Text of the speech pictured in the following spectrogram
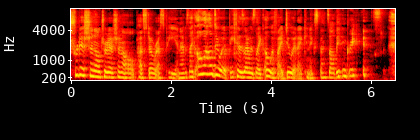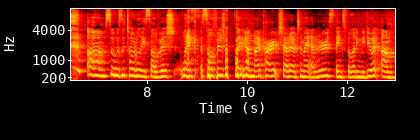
traditional, traditional pesto recipe. And I was like, oh, I'll do it because I was like, oh, if I do it, I can expense all the ingredients. um, so it was a totally selfish, like a selfish thing on my part. Shout out to my editors. Thanks for letting me do it. Um,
